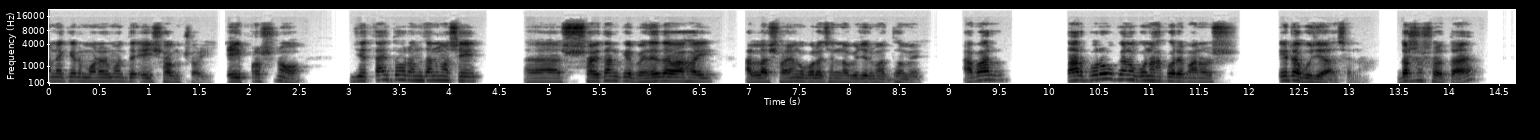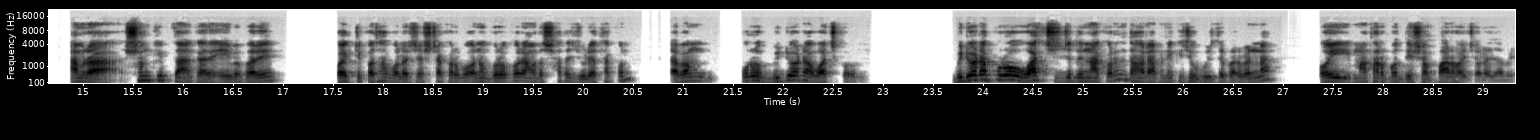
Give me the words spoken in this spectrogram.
অনেকের মনের মধ্যে এই সংশয়। এই প্রশ্ন যে, তাই তো রমজান মাসে শয়তানকে বেঁধে দেওয়া হয়, আল্লাহ স্বয়ং বলেছেন নবীজির মাধ্যমে। আবার তারপরেও কেন গুনাহ করে মানুষ? এটা বুঝে আসে না। দর্শক শ্রোতা, আমরা সংক্ষিপ্ত আকারে এই ব্যাপারে কয়েকটি কথা বলার চেষ্টা করব। অনুগ্রহ করে আমাদের সাথে জুড়ে থাকুন এবং পুরো ভিডিওটা ওয়াচ করুন। ভিডিওটা পুরো ওয়াচ যদি না করেন, তাহলে আপনি কিছু বুঝতে পারবেন না। ওই মাথার উপর দিয়ে সব পার হয়ে চলে যাবে।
